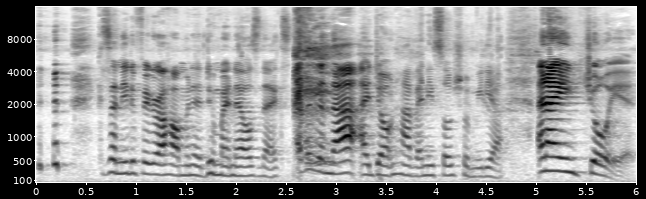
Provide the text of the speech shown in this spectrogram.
because I need to figure out how I'm gonna do my nails next. Other than that, I don't have any social media, and I enjoy it.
